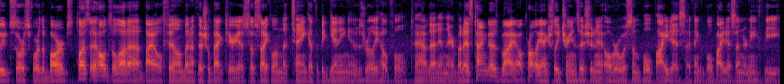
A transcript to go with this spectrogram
food source for the barbs. Plus it holds a lot of biofilm beneficial bacteria so cycling the tank at the beginning it was really helpful to have that in there. But as time goes by I'll probably actually transition it over with some bulbitis. I think bulbitis underneath the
